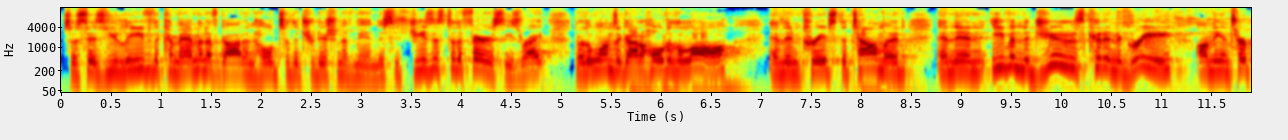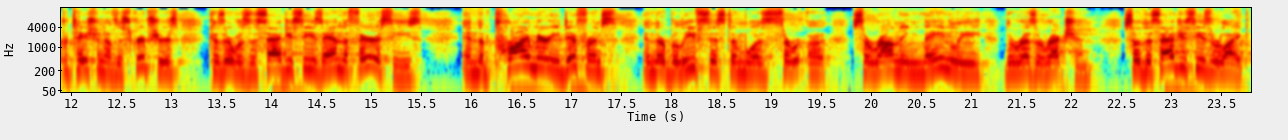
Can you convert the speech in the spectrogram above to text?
So it says, You leave the commandment of God and hold to the tradition of men. This is Jesus to the Pharisees, right? They're the ones that got a hold of the law and then creates the Talmud. And then even the Jews couldn't agree on the interpretation of the scriptures because there was the Sadducees and the Pharisees. And the primary difference in their belief system was sur- uh, surrounding mainly the resurrection. So the Sadducees were like,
